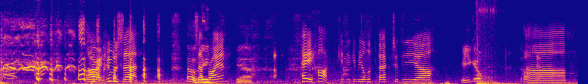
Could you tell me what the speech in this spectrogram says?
Alright, who was that? That was Is that me. Brian? Yeah. Hey, Hawk, can you give me a lift back to the, uh, Here you go. Oh, um,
